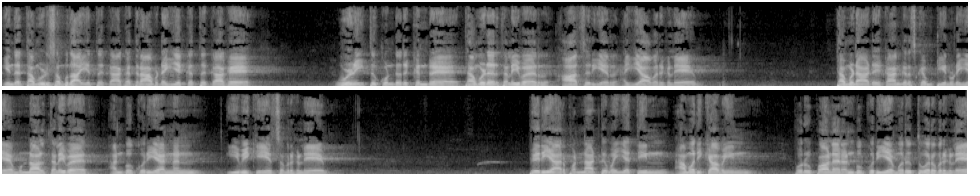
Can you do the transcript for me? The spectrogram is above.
இந்த தமிழ் சமுதாயத்துக்காக திராவிட இயக்கத்துக்காக உழைத்து கொண்டிருக்கின்ற தமிழர் தலைவர் ஆசிரியர் ஐயா அவர்களே தமிழ்நாடு காங்கிரஸ் கமிட்டியினுடைய முன்னாள் தலைவர் அன்புக்குரிய அண்ணன் இவி கே எஸ் அவர்களே பெரியார் பன்னாட்டு மையத்தின் அமெரிக்காவின் பொறுப்பாளர் அன்புக்குரிய மருத்துவர் அவர்களே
